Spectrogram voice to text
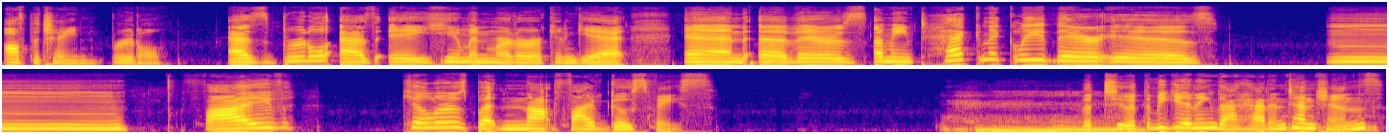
off the chain, brutal. As brutal as a human murderer can get. And uh, there's I mean, technically there is mm, five killers, but not five Ghostface. The two at the beginning that had intentions.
